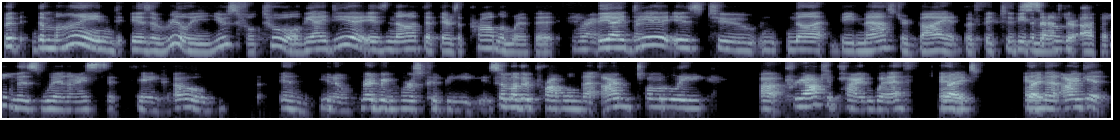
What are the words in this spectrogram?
but the mind is a really useful tool. The idea is not that there's a problem with it. Right, the idea right. is to not be mastered by it but to be the so master the of it. is when i think oh and you know red wing horse could be some other problem that i'm totally uh, preoccupied with and right and that I get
